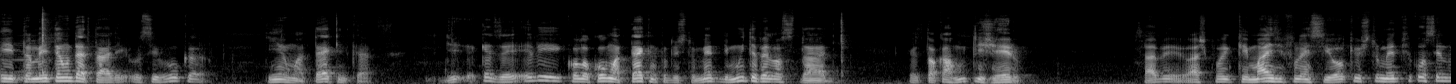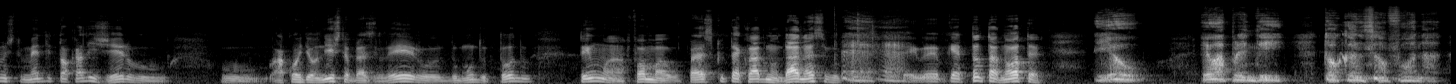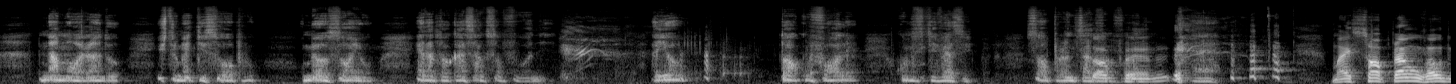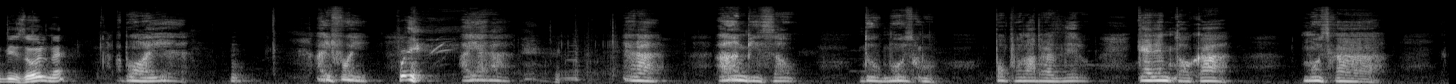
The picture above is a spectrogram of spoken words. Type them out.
E também tem um detalhe, o Sivuca tinha uma técnica, de, quer dizer, ele colocou uma técnica do instrumento de muita velocidade. Ele tocava muito ligeiro. Sabe? Eu acho que foi quem mais influenciou que o instrumento ficou sendo um instrumento de tocar ligeiro. O, o acordeonista brasileiro, do mundo todo, tem uma forma. Parece que o teclado não dá, né, Silvio? É, é, porque é tanta nota. Eu, eu aprendi tocando sanfona, namorando instrumento de sopro. O meu sonho era tocar saxofone. Aí eu toco fole como se estivesse soprando saxofone. Soprando. É. Mas soprar um voo do besouro, né? Bom, aí. Aí foi. Foi. Aí era. Era a ambição do músico popular brasileiro querendo tocar música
